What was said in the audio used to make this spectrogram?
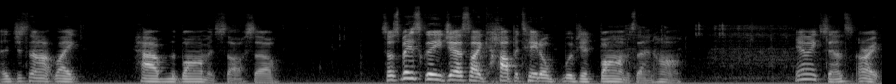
uh, just not like have the bomb and stuff. So, so it's basically just like hot potato with just bombs then, huh? Yeah, makes sense. All right.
